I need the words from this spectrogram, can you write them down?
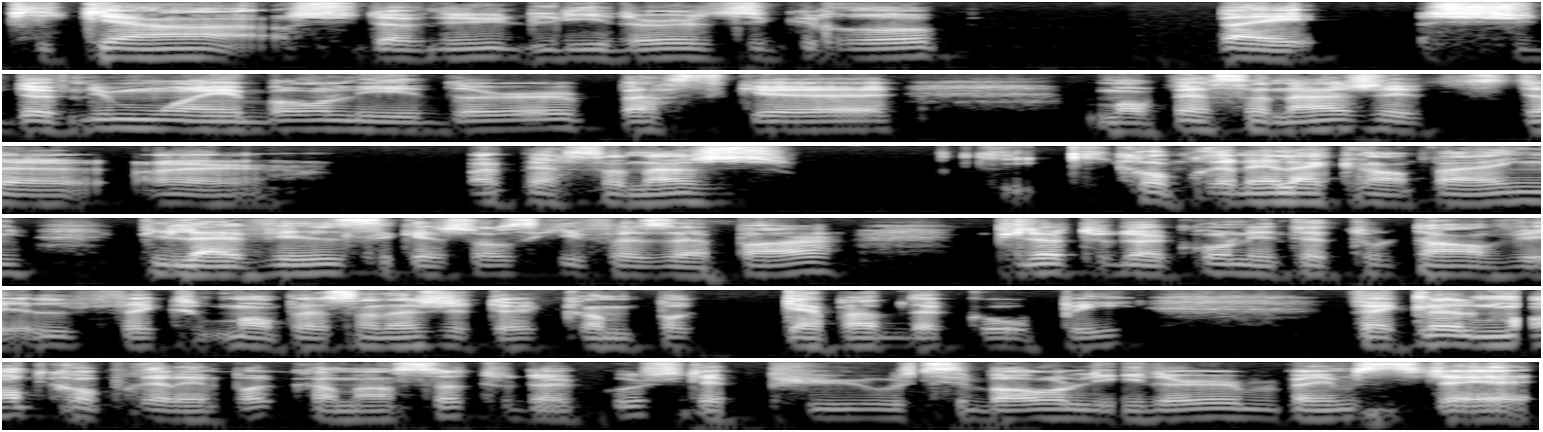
Puis quand je suis devenu leader du groupe, ben, je suis devenu moins bon leader parce que mon personnage est un personnage qui, qui comprenait la campagne, puis la ville, c'est quelque chose qui faisait peur. Puis là, tout d'un coup, on était tout le temps en ville, fait que mon personnage était comme pas capable de coper. Fait que là, le monde comprenait pas comment ça, tout d'un coup, j'étais plus aussi bon leader, même si j'étais.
